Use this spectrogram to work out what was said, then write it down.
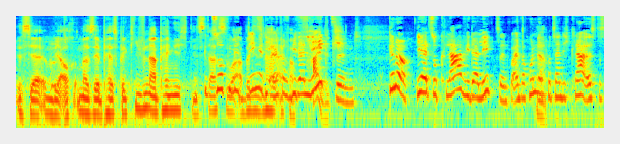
ist ja irgendwie auch immer sehr perspektivenabhängig, dies, das so, so, aber Dinge, die, die halt einfach, einfach widerlegt falsch. sind. Genau, die halt so klar widerlegt sind, wo einfach hundertprozentig ja. klar ist, dass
